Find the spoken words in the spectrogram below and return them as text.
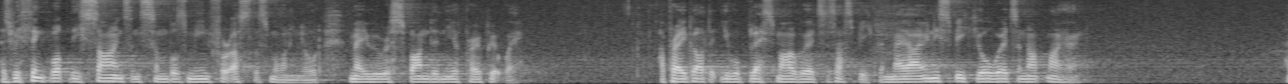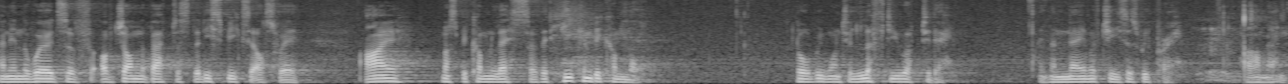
as we think what these signs and symbols mean for us this morning, Lord, may we respond in the appropriate way. I pray, God, that you will bless my words as I speak them. May I only speak your words and not my own. And in the words of, of John the Baptist that he speaks elsewhere, I must become less so that he can become more. Lord, we want to lift you up today. In the name of Jesus, we pray. Amen.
